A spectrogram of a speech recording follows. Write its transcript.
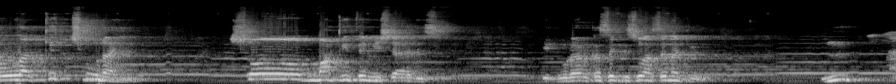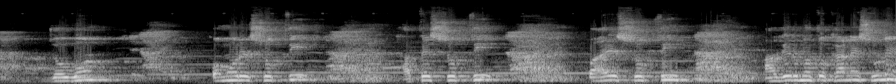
আল্লাহ কিচ্ছু নাই, সব মাটিতে মিশায় দিছে। বুড়ার কাছে কিছু আছে নাকি? হুম? যৌবন? কোমরের শক্তি, হাতের শক্তি, পায়ের শক্তি, আগের মতো কানে শুনে,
